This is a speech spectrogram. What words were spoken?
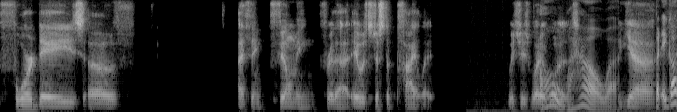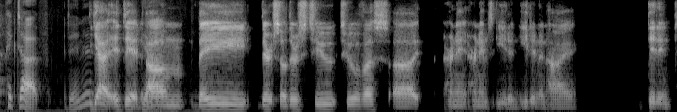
four days of I think filming for that. It was just a pilot, which is what it was. Oh, wow. Yeah. But it got picked up, didn't it? Yeah, it did. Yeah. Um they there so there's two two of us. Uh her name her name's Eden. Eden and I didn't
